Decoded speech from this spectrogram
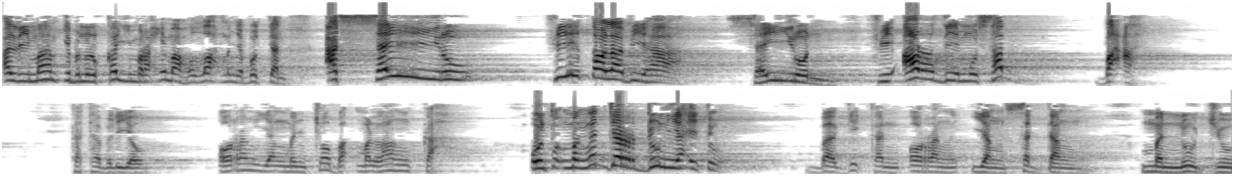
Al-Imam Ibn Al-Qayyim rahimahullah menyebutkan As-sayru fi talabiha sayrun fi ardi musabba'ah Kata beliau, orang yang mencoba melangkah untuk mengejar dunia itu bagikan orang yang sedang menuju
